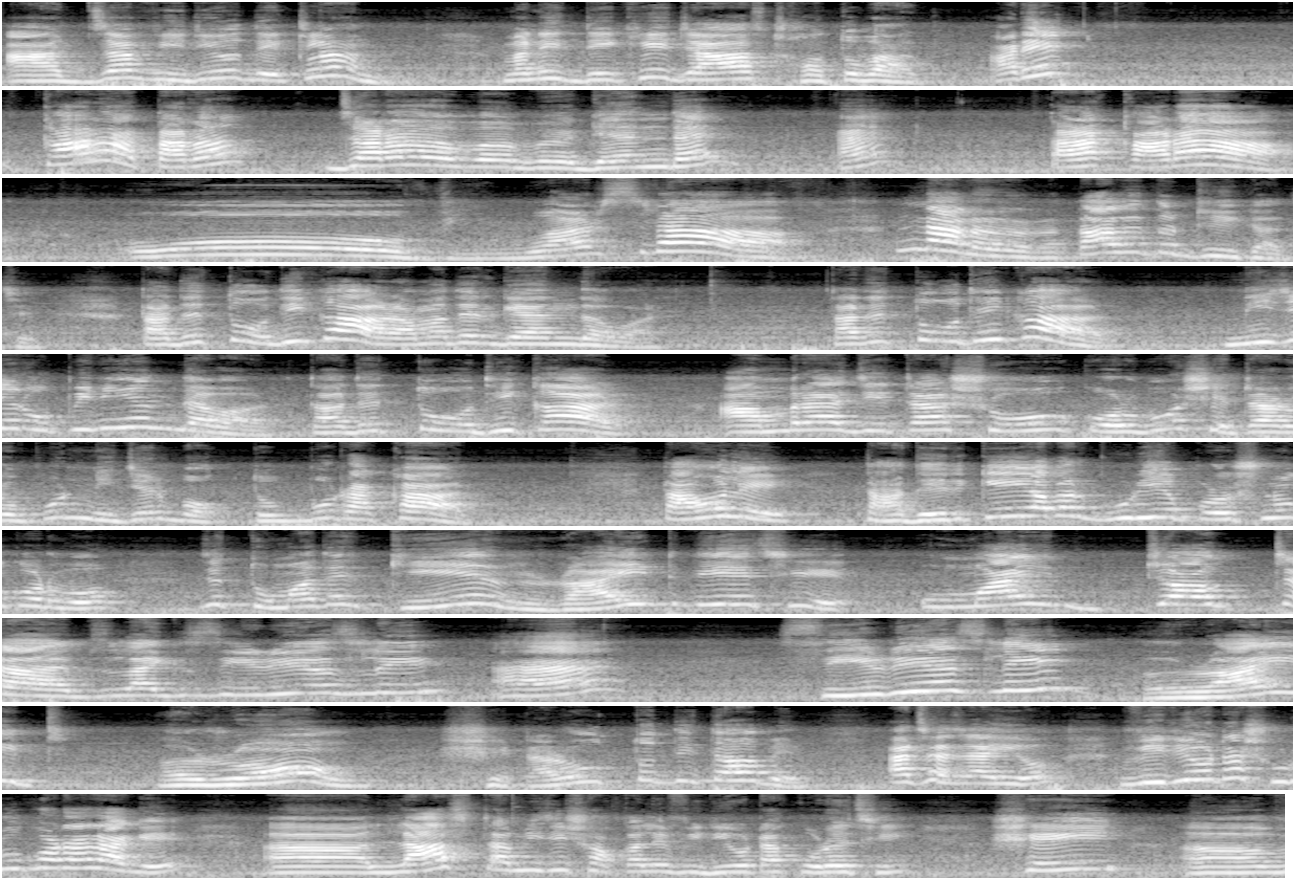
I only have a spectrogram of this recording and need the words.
আজ যা ভিডিও দেখলাম মানে দেখে জাস্ট হতবাক। আরে, কারা তারা? যারা জ্ঞান দেয় হ্যাঁ? তারা কারা? ও ভিউয়ার্সরা না না না না তাহলে তো ঠিক আছে। তাদের তো অধিকার আমাদের জ্ঞান দেওয়ার। তাদের তো অধিকার নিজের ওপিনিয়ন দেওয়ার। তাদের তো অধিকার আমরা যেটা শো করব, সেটার ওপর নিজের বক্তব্য রাখার। তাহলে তাদেরকেই আবার ঘুরিয়ে প্রশ্ন করব যে তোমাদের কে রাইট দিয়েছে? ও my dog types like seriously হ্যাঁ? সিরিয়াসলি রাইট রং সেটারও উত্তর দিতে হবে। আচ্ছা যাই হোক, ভিডিওটা শুরু করার আগে লাস্ট আমি যে সকালে ভিডিওটা করেছি, সেই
